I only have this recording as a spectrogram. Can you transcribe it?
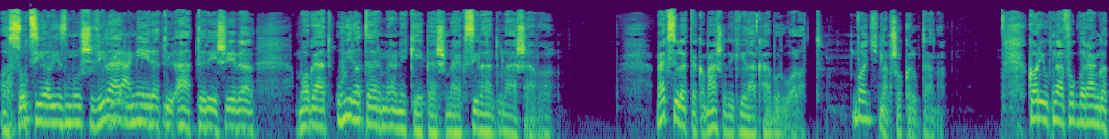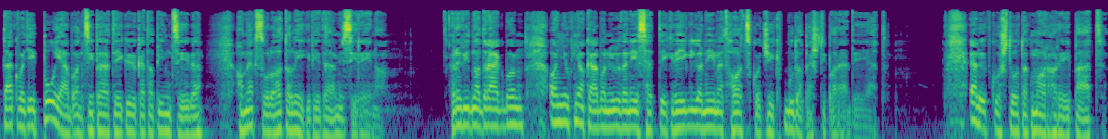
a szocializmus világméretű áttörésével, magát újra termelni képes megszilárdulásával. Megszülettek a második világháború alatt, vagy nem sokkal utána. Karjuknál fogva rángatták, vagy épp pójában cipelték őket a pincébe, ha megszólalt a légvédelmi sziréna. Rövid nadrágban, anyjuk nyakában ülve nézhették végig a német harckocsik budapesti parádéját. Előbb kóstoltak marharépát,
